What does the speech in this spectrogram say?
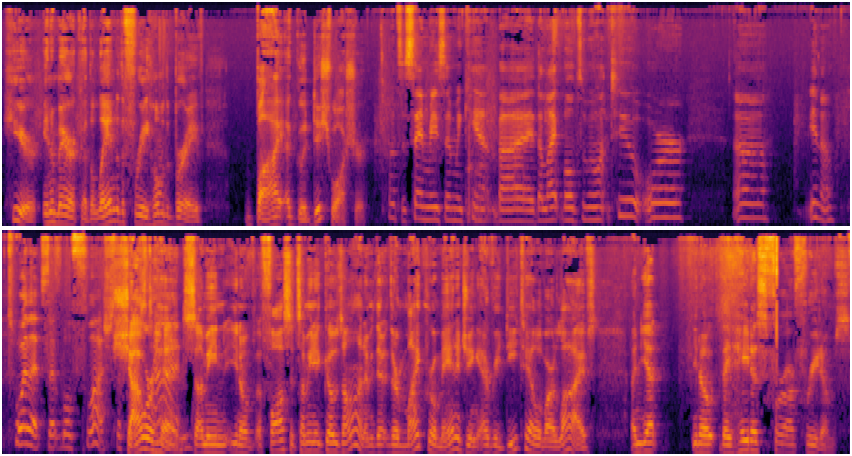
here in America, the land of the free, home of the brave, buy a good dishwasher. Well, it's the same reason we can't buy the light bulbs we want to, or uh, you know, toilets that will flush. Shower heads. I mean, you know, faucets. I mean, it goes on. I mean, they're, they're micromanaging every detail of our lives, and yet, you know, they hate us for our freedoms.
